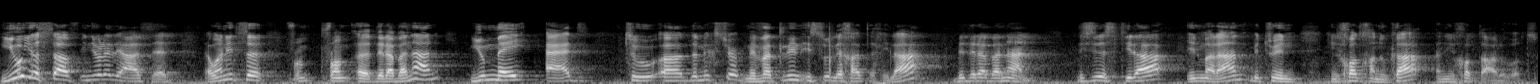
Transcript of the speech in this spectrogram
You yourself in Yoreh De'ah said that when it's uh, from from uh, the Rabbanan, you may add to uh, the mixture. Mevatlin isur lechat techila b'derabanan. This is a stira in Maran between Hilchot Chanukah and Hilchot Ta'aruvot.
